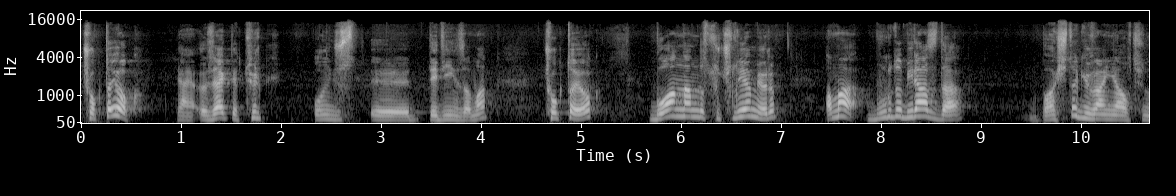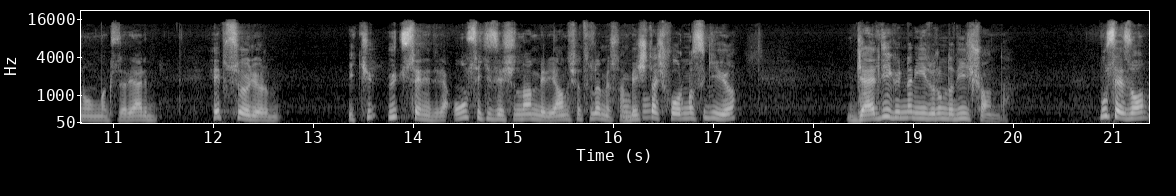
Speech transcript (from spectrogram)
Çok da yok. Yani özellikle Türk oyuncusu e, dediğin zaman çok da yok. Bu anlamda suçlayamıyorum. Ama burada biraz da başta Güven Yalçın olmak üzere yani hep söylüyorum 2-3 senedir yani 18 yaşından beri yanlış hatırlamıyorsam Beşiktaş forması giyiyor. Geldiği günden iyi durumda değil şu anda. Bu sezon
